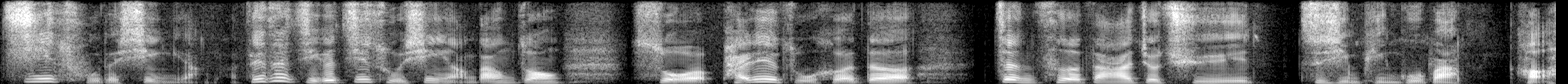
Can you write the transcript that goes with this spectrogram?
基础的信仰，在这几个基础信仰当中所排列组合的政策，大家就去自行评估吧。好，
